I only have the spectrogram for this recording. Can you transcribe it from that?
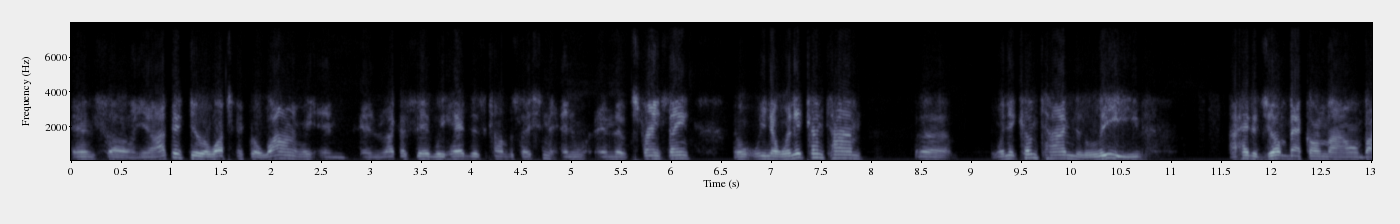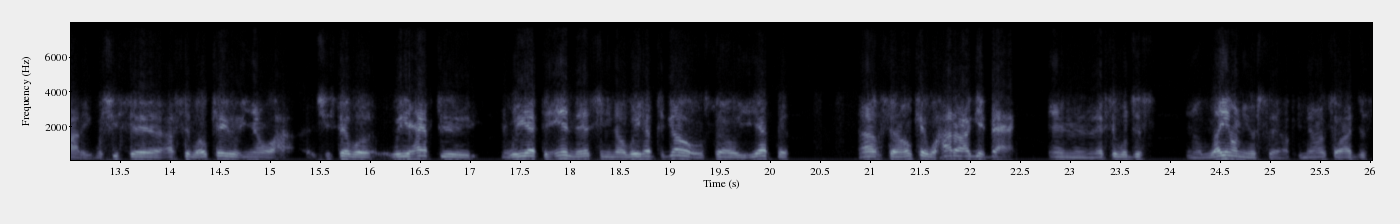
And so, you know, I think they were watching it for a while, and we and and like I said, we had this conversation, and and the strange thing, you know, when it come time, uh, when it come time to leave, I had to jump back on my own body. Well, she said, I said, well, okay, you know, she said, well, we have to we have to end this, and you know, we have to go, so you have to. I said, okay, well, how do I get back? And they said, well, just you know, lay on yourself, you know. So I just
